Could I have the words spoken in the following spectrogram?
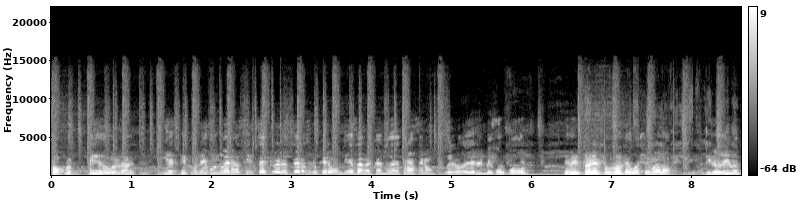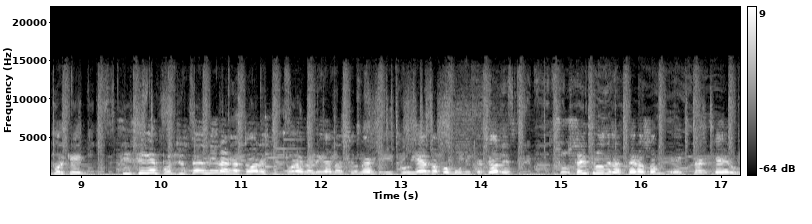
poco sentido, ¿verdad? Y es que Conejo no era así centro delantero, sino que era un 10 arrancando de atrás, era, el mejor jugador de la historia del fútbol de Guatemala. Y lo digo porque si siguen, pues, si ustedes miran a toda la estructura de la Liga Nacional, incluyendo comunicaciones, sus centros delanteros son extranjeros.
